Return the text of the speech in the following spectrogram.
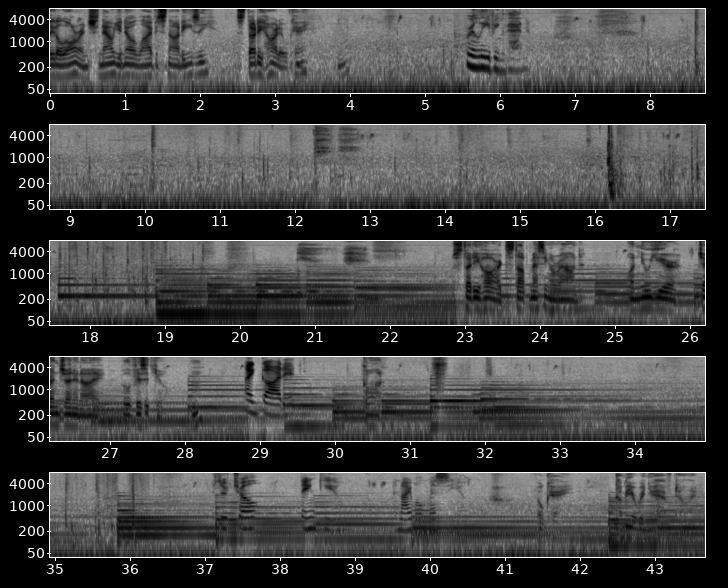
Little Orange, now you know life is not easy. Study hard, okay? Hmm. We're leaving then. Study hard, stop messing around. On New Year, Jianjian and I will visit you. Hmm? I got it. Go on. Zichu, thank you. And I will miss you. Okay. Come here when you have time.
